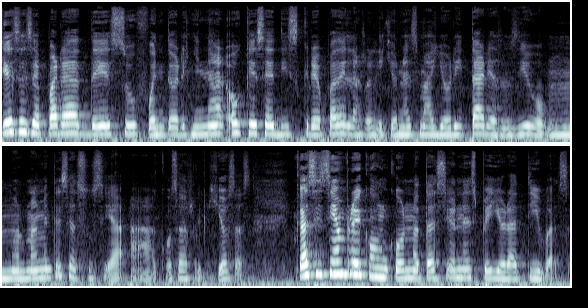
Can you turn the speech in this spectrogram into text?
que se separa de su fuente original o que se discrepa de las religiones mayoritarias. Les digo, normalmente se asocia a cosas religiosas, casi siempre con connotaciones peyorativas.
